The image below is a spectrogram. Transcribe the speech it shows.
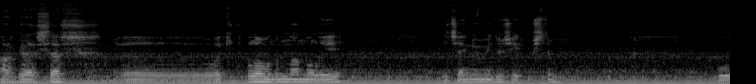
Arkadaşlar eee, vakit bulamadığımdan dolayı geçen gün video çekmiştim. Bu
